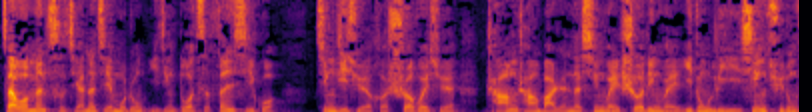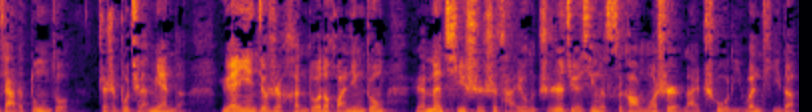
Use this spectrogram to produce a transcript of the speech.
在我们此前的节目中，已经多次分析过，经济学和社会学常常把人的行为设定为一种理性驱动下的动作。这是不全面的，原因就是很多的环境中，人们其实是采用直觉性的思考模式来处理问题的，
